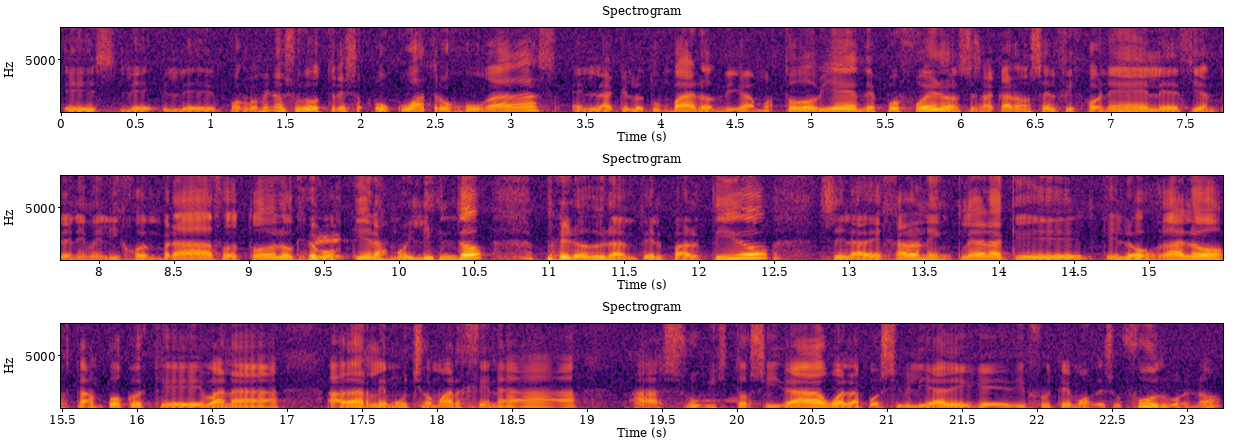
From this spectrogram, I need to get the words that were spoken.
es- le- le- por lo menos hubo tres o cuatro jugadas en la que lo tumbaron, digamos, todo bien, después fueron, se sacaron selfies con él, le decían teneme el hijo en brazos, todo lo que vos quieras, muy lindo, pero durante el partido se la dejaron en clara que, que los galos tampoco es que van a, a darle mucho margen a, a su vistosidad o a la posibilidad de que disfrutemos de su fútbol, ¿no?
